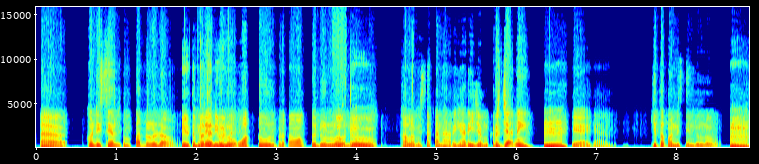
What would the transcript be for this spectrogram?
eh kondisikan tempat dulu dong Ya, tempatnya Lihat dulu waktu pertama waktu dulu Waktu. nih kalau misalkan hari-hari jam kerja nih Hmm? ya kan kita kondisiin dulu Hmm.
